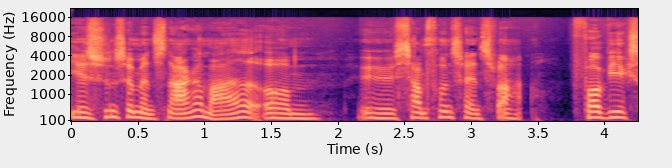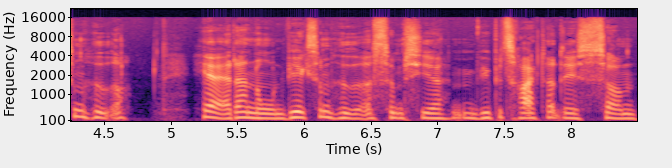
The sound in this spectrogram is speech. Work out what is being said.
Jeg synes, at man snakker meget om øh, samfundsansvar for virksomheder – her er der nogle virksomheder, som siger, at vi betragter det som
